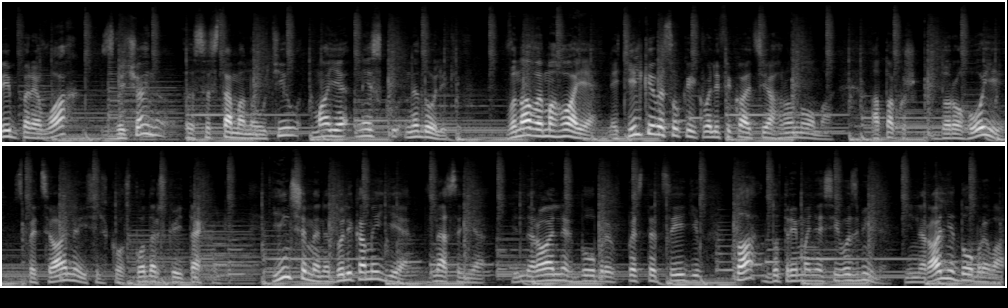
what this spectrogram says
Крім переваг, звичайно, система No-Till має низку недоліків. Вона вимагає не тільки високої кваліфікації агронома, а також дорогої спеціальної сільськогосподарської техніки. Іншими недоліками є внесення мінеральних добрив, пестицидів та дотримання сівозміни. Мінеральні добрива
